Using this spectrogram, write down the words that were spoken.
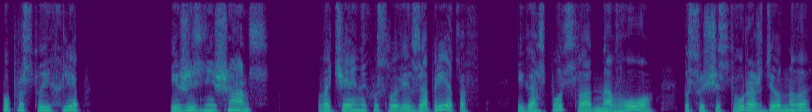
попросту и хлеб их жизни шанс в отчаянных условиях запретов и господства одного по существу рожденного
